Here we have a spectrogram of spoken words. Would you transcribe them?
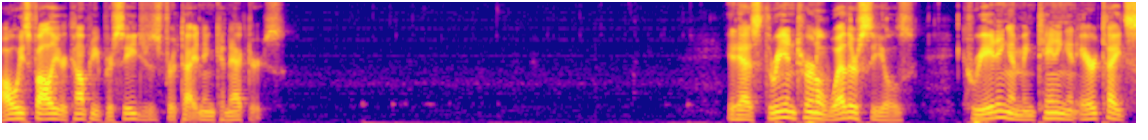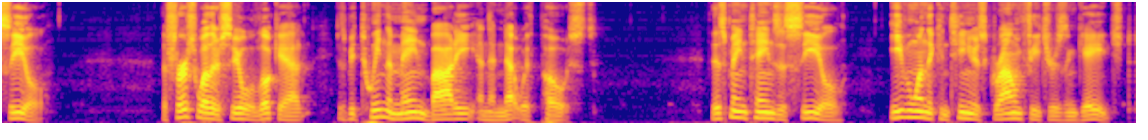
Always follow your company procedures for tightening connectors. It has three internal weather seals, creating and maintaining an airtight seal. The first weather seal we'll look at is between the main body and the nut with post. This maintains a seal even when the continuous ground feature is engaged.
